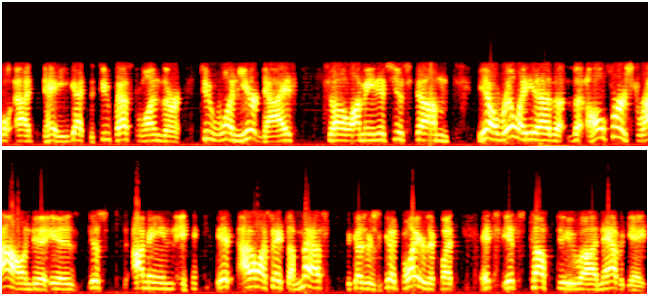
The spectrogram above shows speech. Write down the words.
Uh, hey, you got the two best ones are two one-year guys. So I mean, it's just um, you know, really uh, the the whole first round is just. I mean, it. I don't want to say it's a mess because there's good players, but it's it's tough to uh, navigate.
